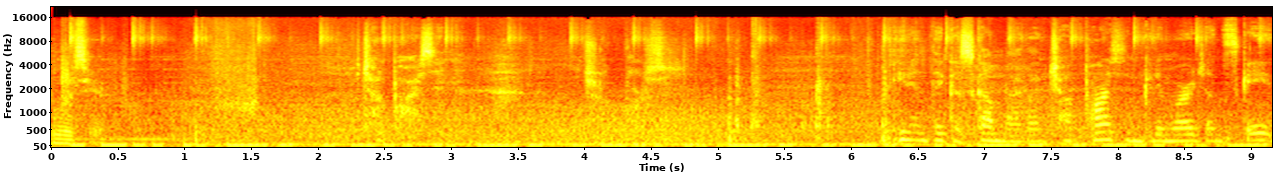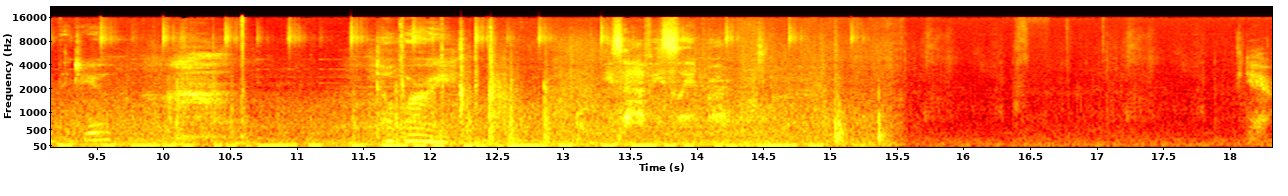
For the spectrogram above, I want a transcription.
Who is here? Chuck Parson. Chuck Parson. You didn't think a scumbag like Chuck Parson could emerge unscathed, did you? Don't worry. He's a heavy sleeper. Here.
